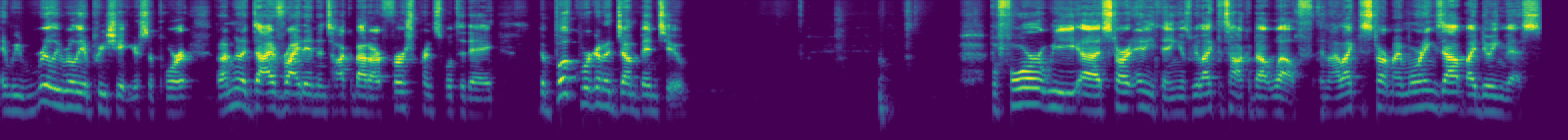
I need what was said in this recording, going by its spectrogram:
and we really, really appreciate your support. But I'm going to dive right in and talk about our first principle today. The book we're going to jump into before we uh, start anything is we like to talk about wealth. And I like to start my mornings out by doing this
